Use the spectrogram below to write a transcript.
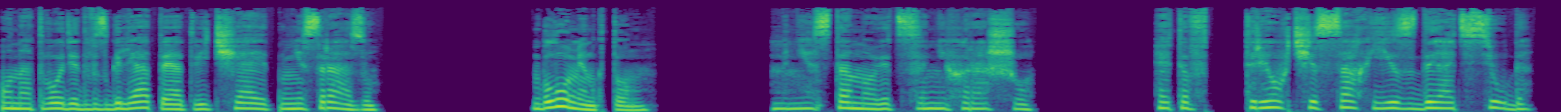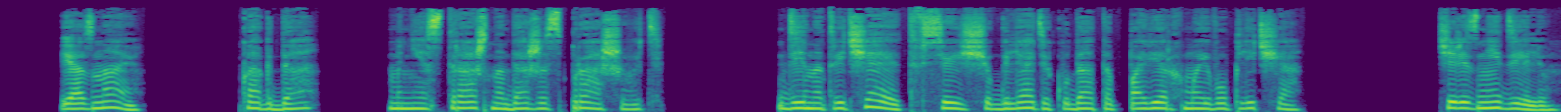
Он отводит взгляд и отвечает не сразу. «Блумингтон». Мне становится нехорошо. Это в трех часах езды отсюда. Я знаю. Когда? Мне страшно даже спрашивать. Дин отвечает, все еще глядя куда-то поверх моего плеча. Через неделю.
